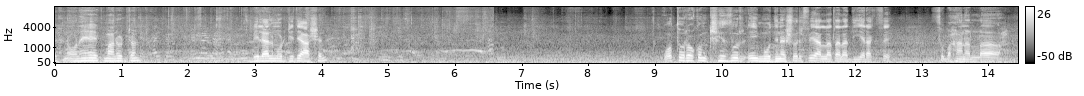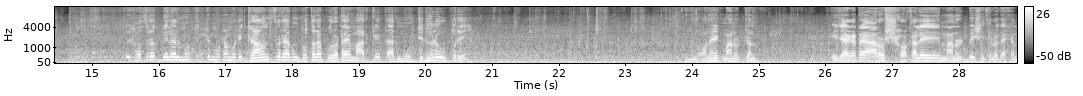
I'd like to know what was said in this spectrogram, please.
এখানে অনেক মানুষজন বিলাল মসজিদে আসেন। কত রকম খেজুর এই মদিনা শরীফে আল্লাহ তালা দিয়ে রাখছে। সুবাহান আল্লাহ এই হজরত বেলাল মসজিদটা মোটামুটি গ্রাউন্ড ফ্লোর এবং দোতলা পুরোটাই মার্কেট আর মসজিদ হলো উপরে। অনেক মানুষজন। এই জায়গাটায় আরও সকালে মানুষ বেশি ছিল, দেখেন।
